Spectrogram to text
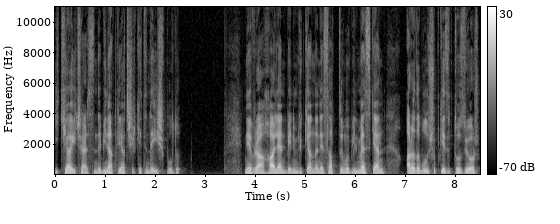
İki ay içerisinde bir nakliyat şirketinde iş buldu. Nevra halen benim dükkanda ne sattığımı bilmezken arada buluşup gezip tozuyor,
